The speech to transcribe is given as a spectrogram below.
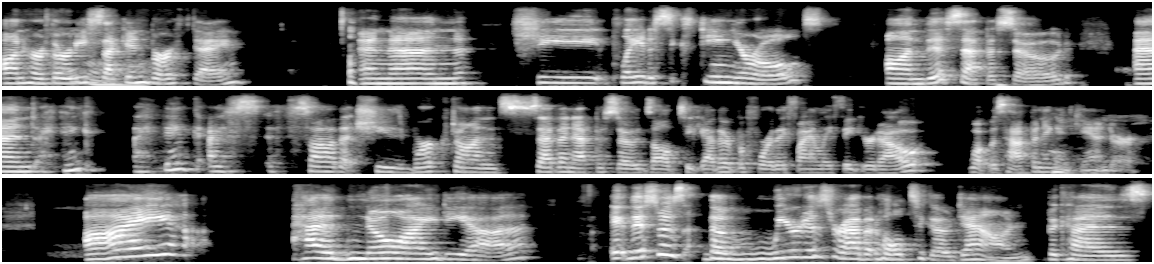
on her 32nd oh. birthday and then she played a 16 year old on this episode and i think i think i saw that she worked on seven episodes altogether before they finally figured out what was happening in candor. I had no idea. It, this was the weirdest rabbit hole to go down because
